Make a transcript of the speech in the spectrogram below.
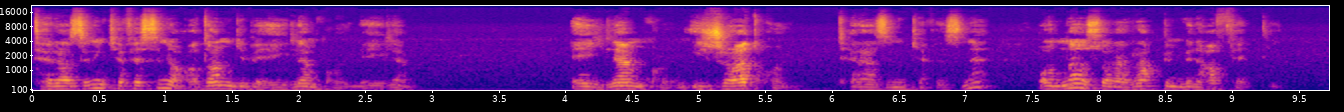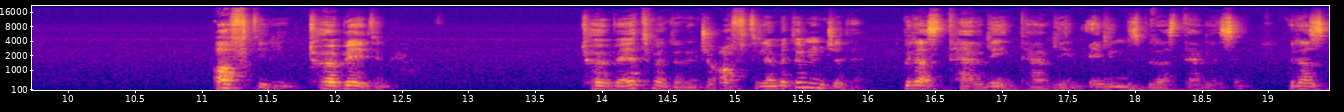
Terazinin kefesine adam gibi eylem koyun, eylem. Eylem koyun, icraat koyun terazinin kefesine. Ondan sonra Rabbim beni affetti. Af dileyin, tövbe edin. Tövbe etmeden önce, af dilemeden önce de biraz terleyin, terleyin. Eliniz biraz terlesin. Biraz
